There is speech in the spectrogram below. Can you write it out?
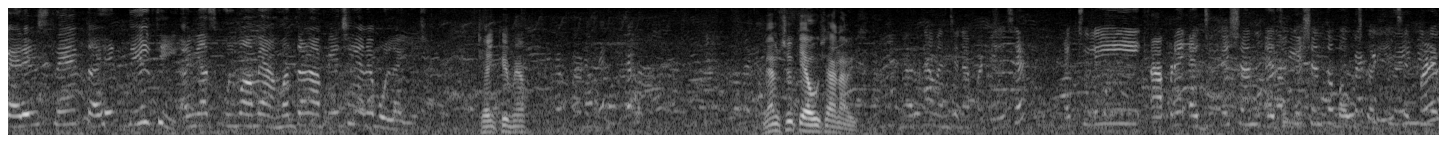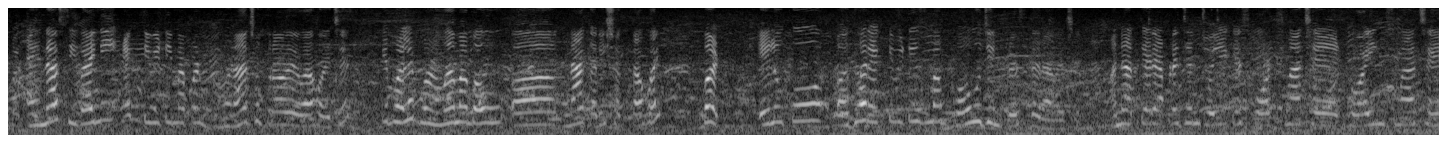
પેરેન્ટ્સને તહે દિલથી અહીંયા સ્કૂલમાં અમે આમંત્રણ આપીએ છીએ અને બોલાવીએ છીએ. થેન્ક યુ મેમ મેમ શું કહેવું છે આના વિશે મારું નામ અંજના પટેલ છે એકચ્યુઅલી આપણે એજ્યુકેશન એજ્યુકેશન તો બહુ જ કરીએ છીએ, પણ એના સિવાયની એક્ટિવિટીમાં પણ ઘણા છોકરાઓ એવા હોય છે કે ભલે ભણવામાં બહુ ના કરી શકતા હોય બટ એ લોકો અધર એક્ટિવિટીઝમાં બહુ જ ઇન્ટરેસ્ટ ધરાવે છે. અને અત્યારે આપણે જેમ જોઈએ કે સ્પોર્ટ્સમાં છે ડ્રોઈંગ્સમાં છે,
